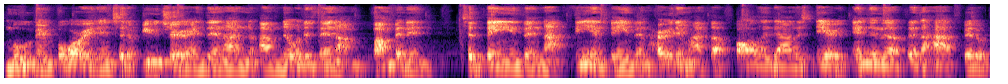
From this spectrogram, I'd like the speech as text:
moving forward into the future. And then I, I'm noticing I'm bumping into things and not seeing things and hurting myself, falling down the stairs, ending up in the hospital.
